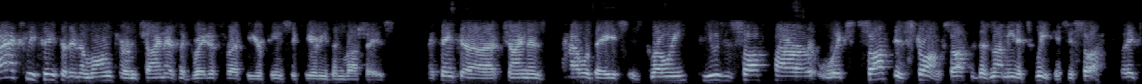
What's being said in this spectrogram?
I actually think that in the long term, China is a greater threat to European security than Russia is. I think uh, China's power base is growing, uses soft power, which soft is strong. Soft does not mean it's weak, it's just soft. But it's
